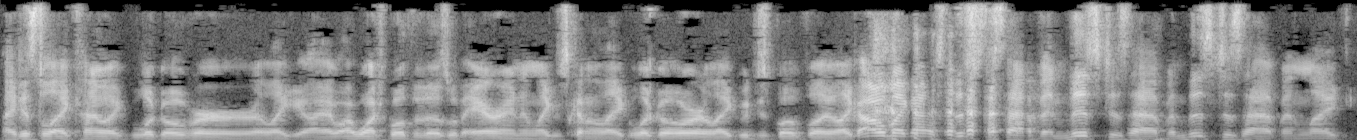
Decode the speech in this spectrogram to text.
I just like kind of like look over. Like I, I watched both of those with Aaron, and like just kind of like look over. Like we just both play like, oh my gosh, this just happened. This just happened. This just happened. Like.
